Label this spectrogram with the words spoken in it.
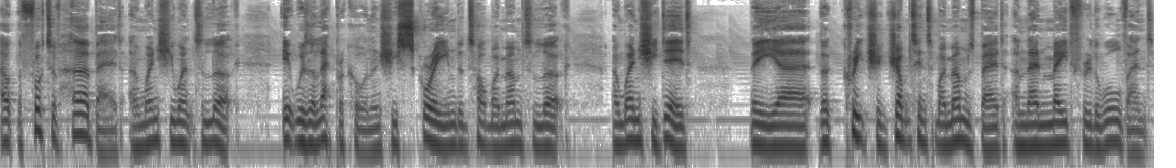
at the foot of her bed, and when she went to look, it was a leprechaun, and she screamed and told my mum to look. And when she did, the uh, the creature jumped into my mum's bed and then made through the wall vent.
